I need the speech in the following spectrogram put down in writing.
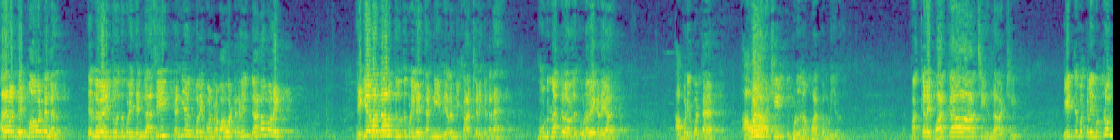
அதனால் தென் மாவட்டங்கள் திருநெல்வேலி தூத்துக்குடி தென்காசி கன்னியாகுமரி போன்ற மாவட்டங்களில் கனமழை. எங்கே பார்த்தாலும் தூத்துக்குடியிலே தண்ணீர் நிரம்பி காட்சி அளிக்கின்றன மூன்று நாட்கள் அவர்களுக்கு உணவே கிடையாது. அப்படிப்பட்ட அவல ஆட்சி இப்பொழுது நாம் பார்க்க முடிகிறது. மக்களை பார்க்காத ஆட்சி இந்த ஆட்சி. வீட்டு மக்களை முற்றும்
